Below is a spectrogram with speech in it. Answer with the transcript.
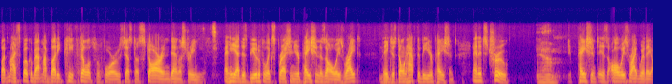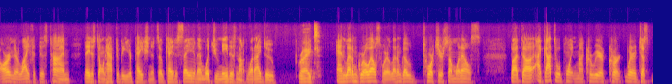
But I spoke about my buddy Keith Phillips before, who's just a star in dentistry. And he had this beautiful expression your patient is always right. They just don't have to be your patient. And it's true. yeah, Your patient is always right where they are in their life at this time. They just don't have to be your patient. It's okay to say to them, what you need is not what I do right, and let them grow elsewhere. Let them go torture someone else. But uh, I got to a point in my career, Kirk, where it just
